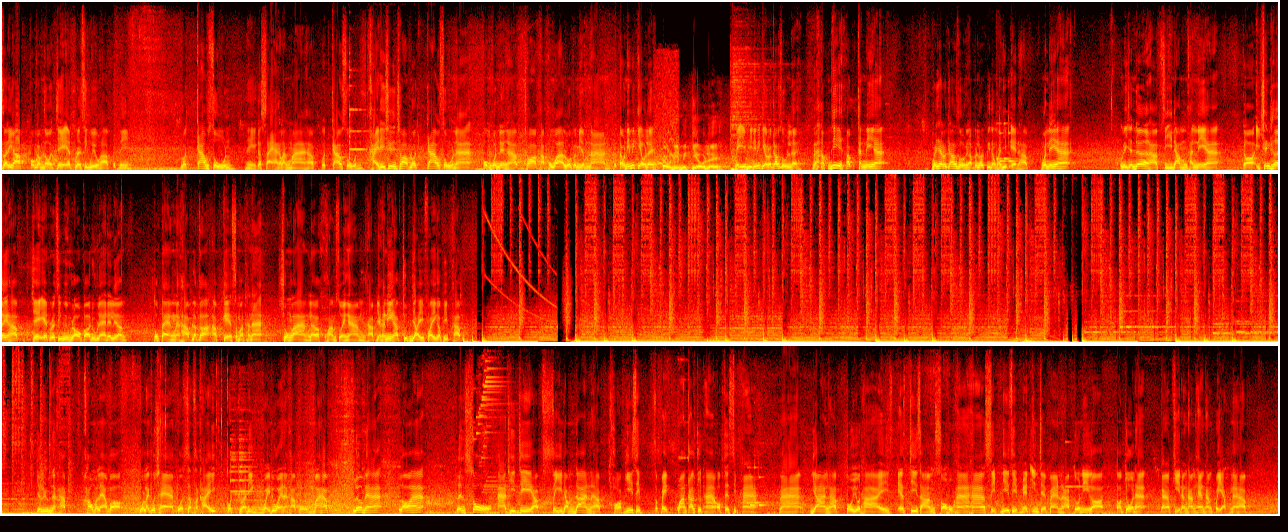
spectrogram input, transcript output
สวัสดีครับ พบกับโน้ต JS Racing Wheel ครับ นี่รถ 90 นี่กระแสกำลังมาครับ รถ 90 ใครที่ชื่นชอบรถ 90 นะฮะ ผมคนหนึ่งครับ ชอบครับ เพราะว่ารถมันมีตำนาน แต่วันนี้ไม่เกี่ยวเลย แต่วันนี้ไม่เกี่ยวเลย ใน EP นี้ไม่เกี่ยวรถ 90 เลยนะครับ นี่ครับ คันนี้ฮะ ไม่ใช่รถ 90 ครับ เป็นรถปี 2021 ครับ วันนี้ฮะ Legender ครับ สีดำคันนี้ฮะ ก็อีกเช่นเคยครับ JS Racing Wheel เราก็ดูแลในเรื่อง ตกแต่งนะครับ แล้วก็อัปเกรดสมรรถนะช่วงล่างแล้วก็ความสวยงามครับ อย่างคันนี้ครับ ชุดใหญ่ไฟกระพริบครับอย่าลืมนะครับ เข้ามาแล้วก็กดไลค์กดแชร์ กด Subscribe กดกระดิ่งไว้ด้วยนะครับผมมาครับ เริ่มเลยฮะล้อฮะเลนโซ RTG ครับ สีดำด้านนะครับ ขอบ 20 สเปคกว้าง 9.5 offset 15 นะฮะ ยางครับโตโยไทย ST3 265 50 20 Made in Japan นะครับ ตัวนี้ก็ตอบโจทย์ฮะ การขับขี่ทั้งทางแห้งทางเปียกนะครับ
